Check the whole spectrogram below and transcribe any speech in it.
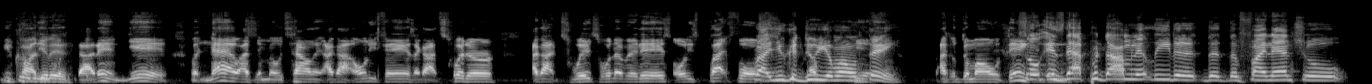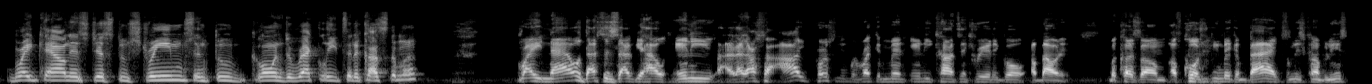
you, You probably in. got in. Yeah, but now as a male talent, I got OnlyFans, I got Twitter, I got Twitch, whatever it is, all these platforms. Right, you could do your own Yeah. thing. I could do my own thing. So is that predominantly the, the the financial breakdown is just through streams and through going directly to the customer? Right now, that's exactly how any like that's how I personally would recommend any content creator go about it. Because um, of course, you can make a bag from these companies,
